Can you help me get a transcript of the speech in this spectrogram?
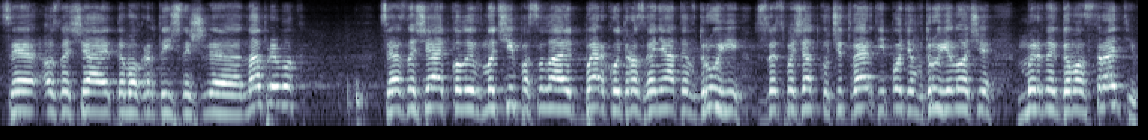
Це означає демократичний е, напрямок. Це означає, коли вночі посилають Беркут розганяти в другій, спочатку в четвертій, потім в другій ночі мирних демонстрантів.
